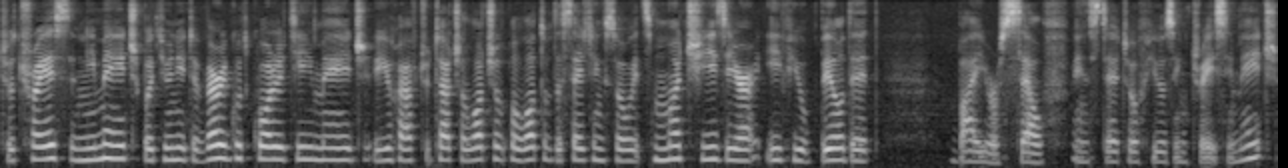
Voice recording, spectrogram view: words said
to trace an image but you need a very good quality image. You have to touch a lot of a lot of the settings so it's much easier if you build it by yourself instead of using trace image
